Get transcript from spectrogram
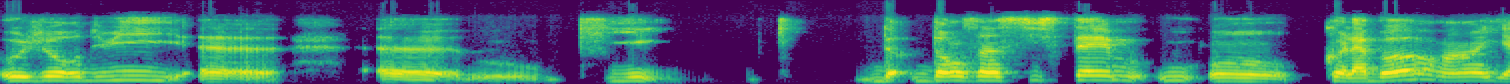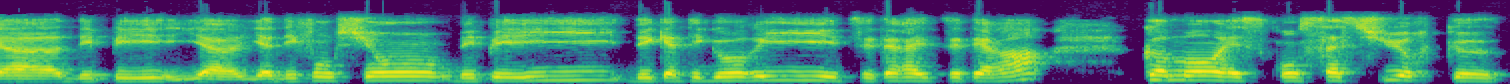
aujourd'hui, qui, dans un système où on collabore, hein, il y a des pays, il y a, il y a, des fonctions, des pays, des catégories, etc., etc. Comment est-ce qu'on s'assure que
